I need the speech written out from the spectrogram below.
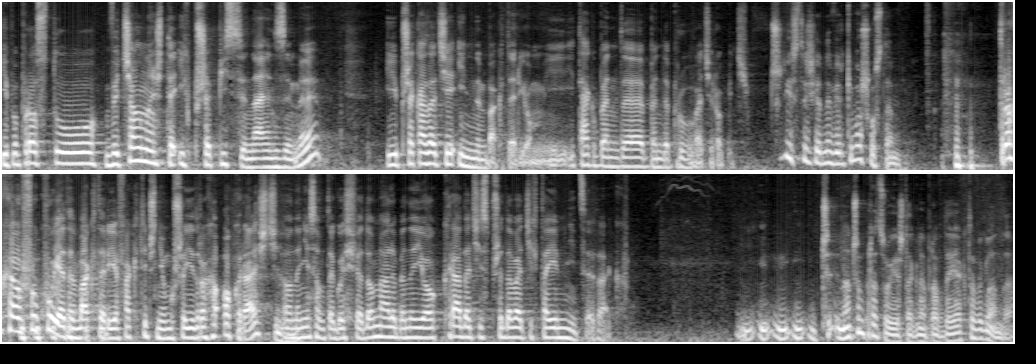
i po prostu wyciągnąć te ich przepisy na enzymy i przekazać je innym bakteriom. I, i tak będę, będę próbować robić. Czyli jesteś jednym wielkim oszustem. Trochę oszukuję te bakterie, faktycznie. Muszę je trochę okraść. Mhm. One nie są tego świadome, ale będę je okradać i sprzedawać ich tajemnice, tak. Czy, na czym pracujesz tak naprawdę? Jak to wygląda?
